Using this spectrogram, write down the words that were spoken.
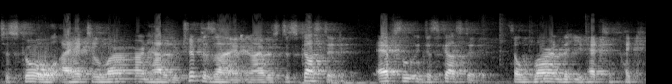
to school, I had to learn how to do chip design, and I was disgusted, absolutely disgusted, to learn that you had to like,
